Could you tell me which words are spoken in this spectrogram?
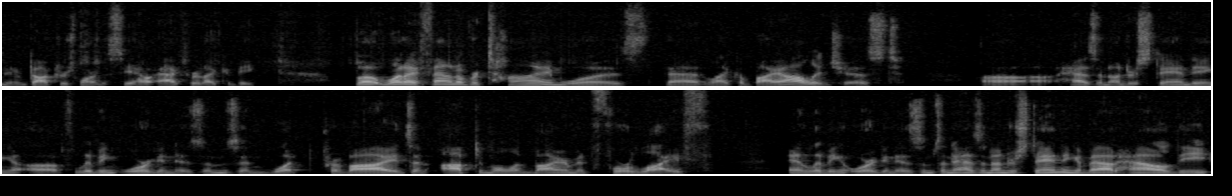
you know, doctors wanted to see how accurate I could be. But what I found over time was that like a biologist uh, has an understanding of living organisms and what provides an optimal environment for life, and living organisms and it has an understanding about how the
